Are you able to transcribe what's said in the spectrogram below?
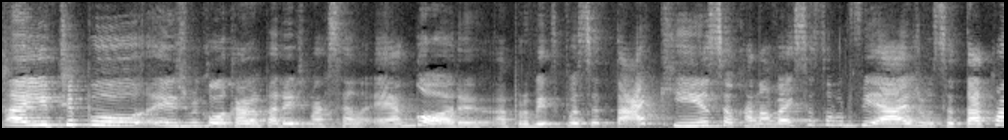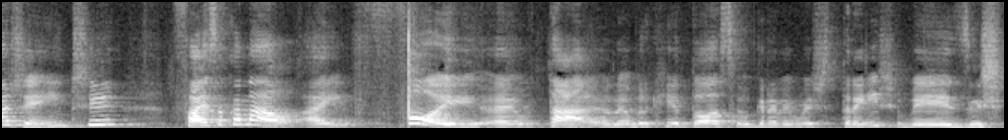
Aí, tipo, eles me colocaram na parede, Marcela, é agora, aproveita que você tá aqui, seu canal vai ser sobre viagem, você tá com a gente, faz o canal. Aí foi. Eu, tá, eu lembro que, nossa, eu gravei umas três vezes.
